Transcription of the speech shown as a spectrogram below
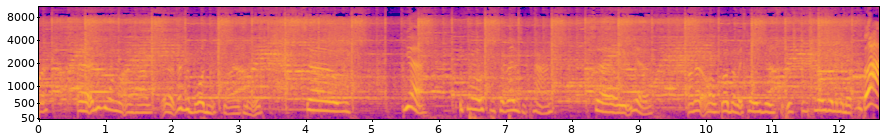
uh, another one that I have. Uh, there's a bonus that I've made. So, yeah, if you want to listen to those, you can. So, yeah. I don't, oh god, no, it's not even, it's, it's even a minute. Ah!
